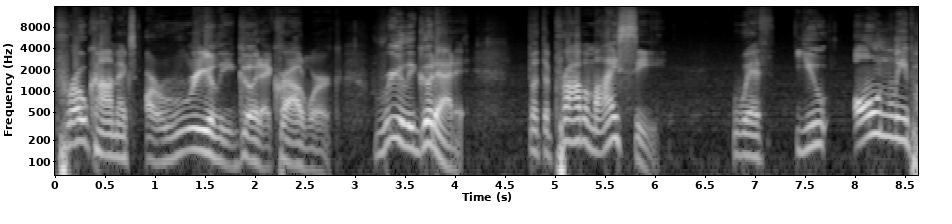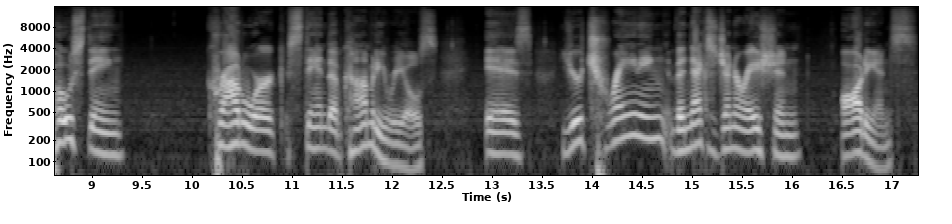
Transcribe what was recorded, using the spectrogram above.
pro comics are really good at crowd work, really good at it. But the problem I see with you only posting crowd work stand up comedy reels is you're training the next generation audience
